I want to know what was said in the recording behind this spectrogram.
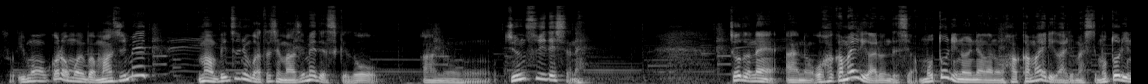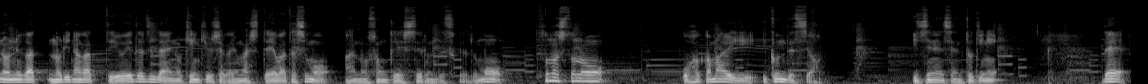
そう今から思えば真面目まあ別に私真面目ですけどあの純粋でしたねちょうどね、あの、お墓参りがあるんですよ。元利宣長のお墓参りがありまして、元利宣長っていう江戸時代の研究者がいまして、私もあの尊敬してるんですけれども、その人のお墓参り行くんですよ。1年生の時に。で、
